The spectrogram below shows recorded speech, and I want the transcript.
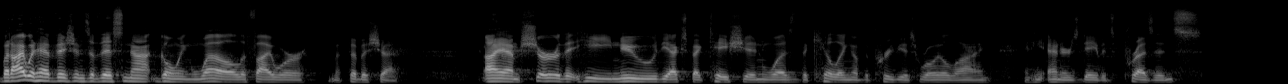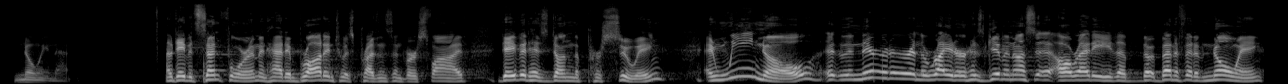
but I would have visions of this not going well if I were Mephibosheth. I am sure that he knew the expectation was the killing of the previous royal line, and he enters David's presence knowing that. Now, David sent for him and had him brought into his presence in verse 5. David has done the pursuing. And we know, uh, the narrator and the writer has given us uh, already the, the benefit of knowing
